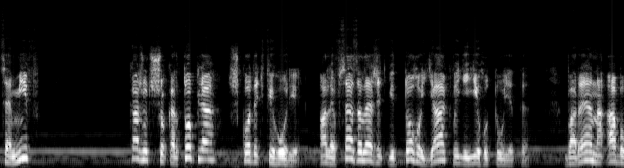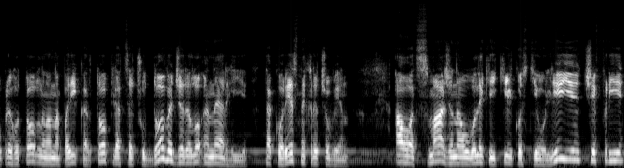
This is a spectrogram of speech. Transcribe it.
Це міф. Кажуть, що картопля шкодить фігурі, але все залежить від того, як ви її готуєте. Варена або приготовлена на парі картопля це чудове джерело енергії та корисних речовин. А от смажена у великій кількості олії чи фрі,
